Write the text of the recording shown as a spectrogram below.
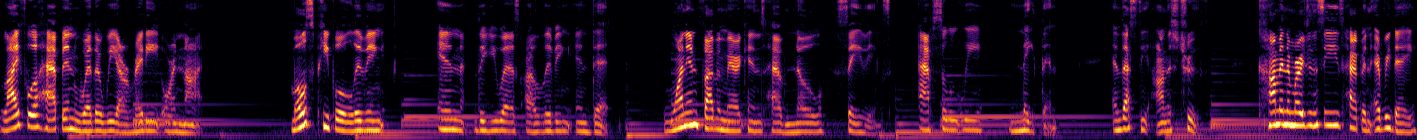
Life will happen whether we are ready or not. Most people living in the U.S. are living in debt. One in five Americans have no savings. Absolutely Nathan. And that's the honest truth. Common emergencies happen every day,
